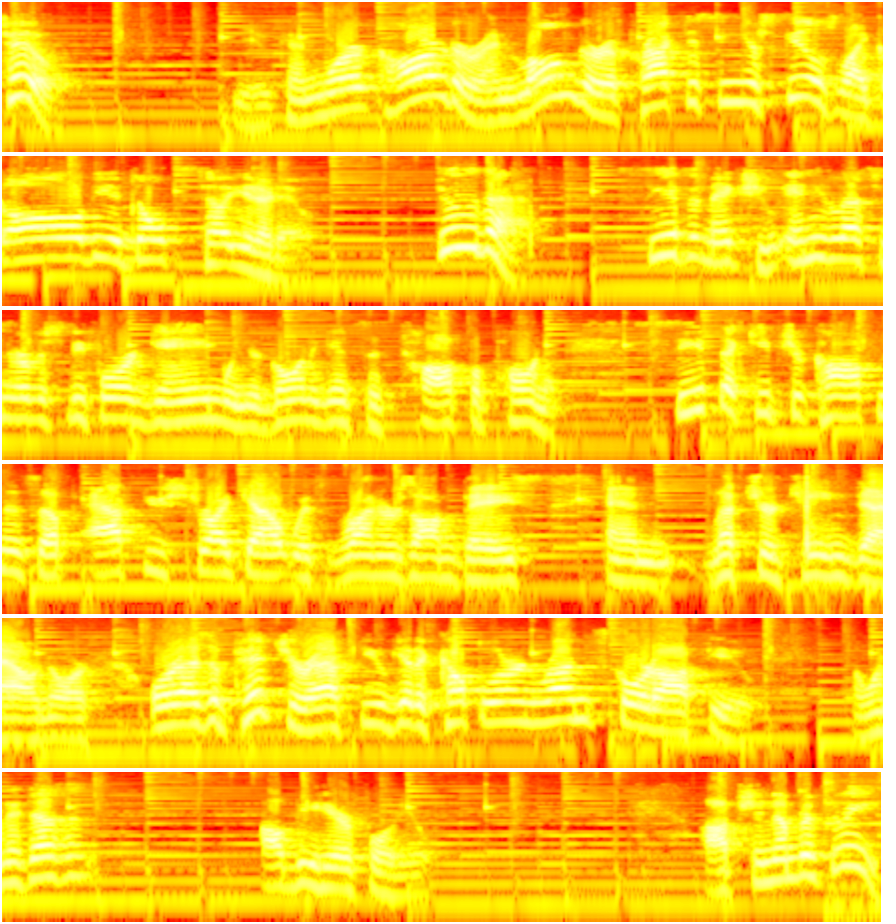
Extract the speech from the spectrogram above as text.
Two, you can work harder and longer at practicing your skills like all the adults tell you to do. Do that. See if it makes you any less nervous before a game when you're going against a tough opponent. See if that keeps your confidence up after you strike out with runners on base and let your team down, or, or as a pitcher after you get a couple earned runs scored off you. And when it doesn't, I'll be here for you. Option number three,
